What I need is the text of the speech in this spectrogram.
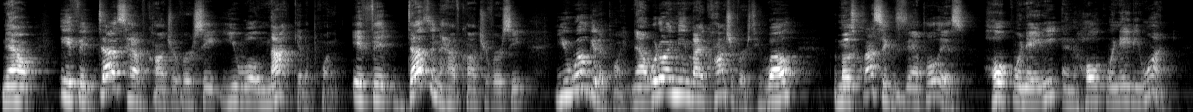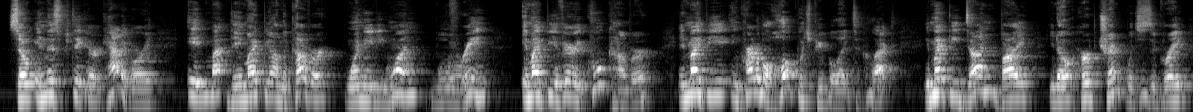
Now, if it does have controversy, you will not get a point. If it doesn't have controversy, you will get a point. Now, what do I mean by controversy? Well, the most classic example is Hulk 180 and Hulk 181. So in this particular category, it might, they might be on the cover 181 Wolverine. It might be a very cool cover. It might be Incredible Hulk, which people like to collect. It might be done by you know Herb Trimpe, which is a great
